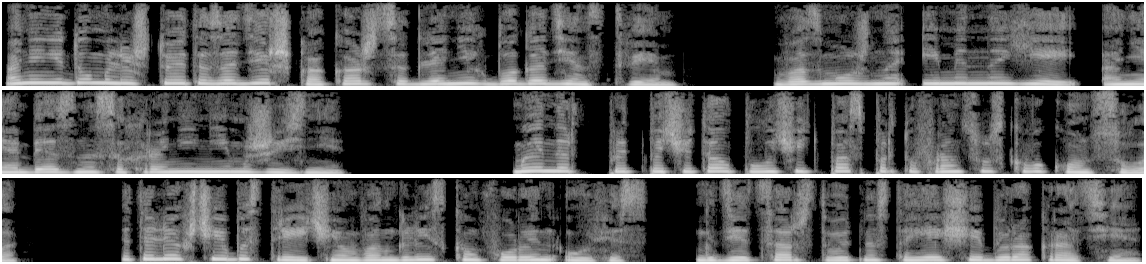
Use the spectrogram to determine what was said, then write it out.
Они не думали, что эта задержка окажется для них благоденствием. Возможно, именно ей они обязаны сохранением жизни. Мейнард предпочитал получить паспорт у французского консула. Это легче и быстрее, чем в английском Foreign Office, где царствует настоящая бюрократия.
